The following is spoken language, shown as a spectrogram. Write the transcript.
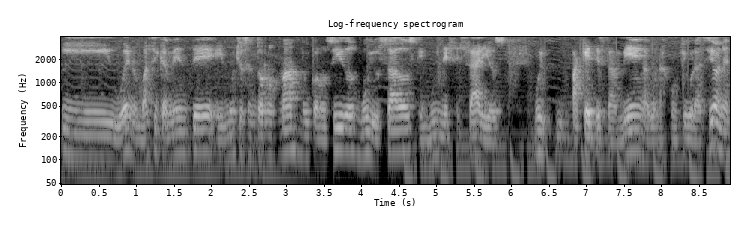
y bueno, básicamente hay muchos entornos más muy conocidos, muy usados y muy necesarios. Muy paquetes también, algunas configuraciones,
